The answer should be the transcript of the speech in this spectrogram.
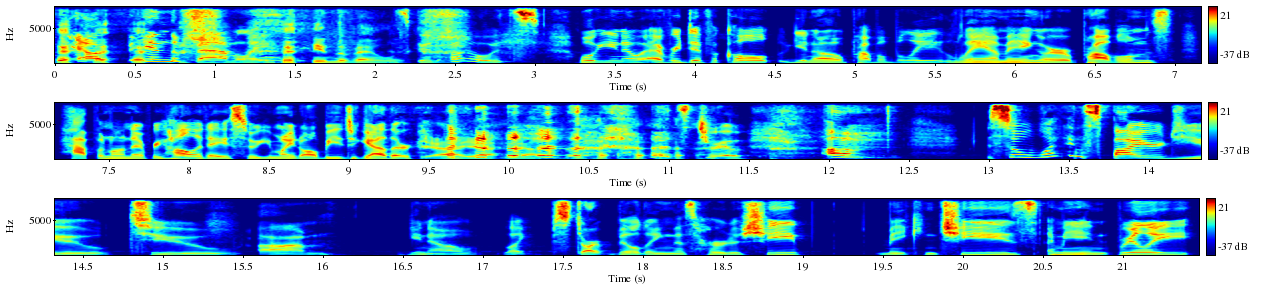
yeah, in the family. in the family. It's good. Oh, it's well, you know, every difficult, you know, probably lambing or problems happen on every holiday, so you might all be together. Yeah, yeah, yeah. That's true. Um, so, what inspired you to, um, you know, like start building this herd of sheep, making cheese? I mean, really,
